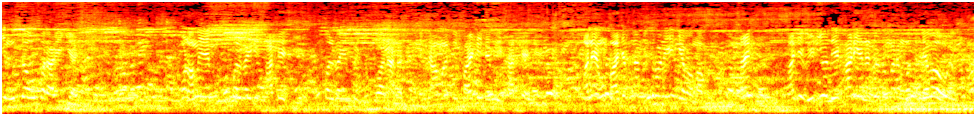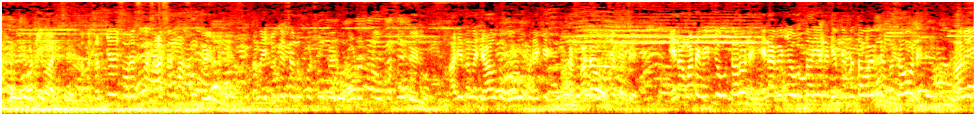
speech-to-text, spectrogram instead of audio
એ મુદ્દા ઉપર આવી ગયા છે. પણ અમે એમ ગોપાલભાઈની સાથે છીએ. ગોપાલભાઈ એમ કોઈ નથી. એટલે આમ આદમી પાર્ટી તેમની સાથે છે. અને હું ભાજપના મિત્રોને એ કહેવા માગું છું. સાહેબ, આજે વીડિયો દેખાડી અને જો તમારે મત લેવા હોય, ખોટી વાત છે. તમે સત્યાવીસ વર્ષના શાસનમાં શું કર્યું? છે તમે એજ્યુકેશન ઉપર શું કર્યું? રોડ રસ્તા ઉપર શું કર્યું? આજે તમે જાઓ તો રોડ ઉપર એક એક ખાડાઓ છે બધે. એના માટે વીડિયો ઉતારો ને, એના વીડિયો ઉતારી અને જેમને બતાવો, એમને બતાવો ને, આવી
